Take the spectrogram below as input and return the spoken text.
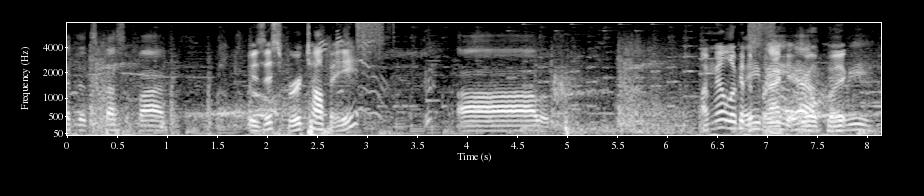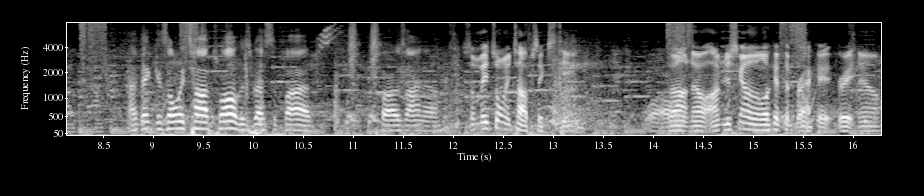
if it's best of five. Is this for top eight? Uh, I'm gonna look at maybe, the bracket yeah, real quick. maybe. I think it's only top 12 is best of five, as far as I know. Somebody told me top 16. Well, I don't know. I'm just gonna look at the bracket right now.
